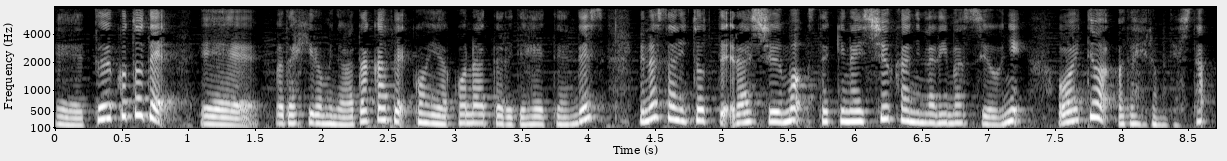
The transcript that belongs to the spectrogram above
えーということで、えー和田ひろみの和田カフェ今夜はこの辺りで閉店です。皆さんにとって来週も素敵な1週間になりますように。お相手は和田ひろみでした。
